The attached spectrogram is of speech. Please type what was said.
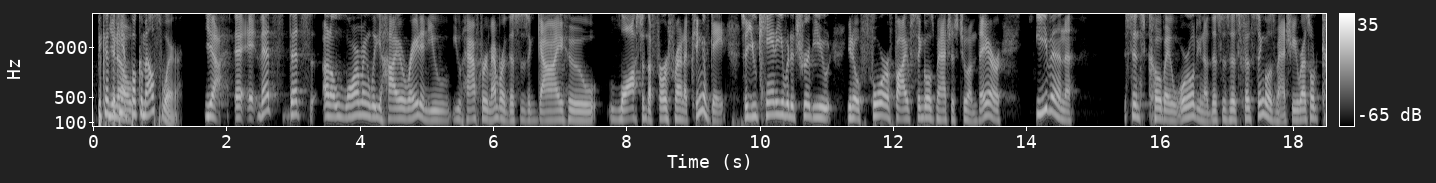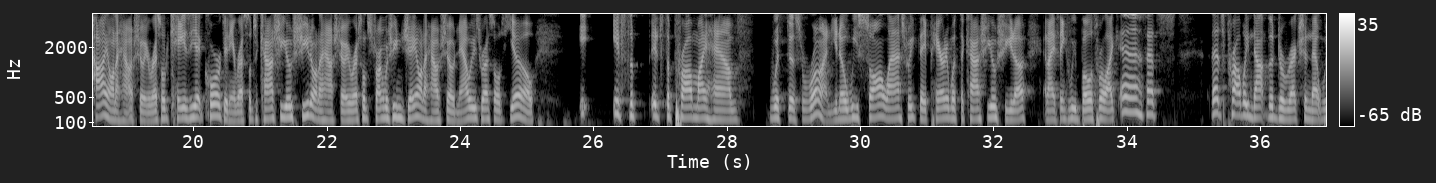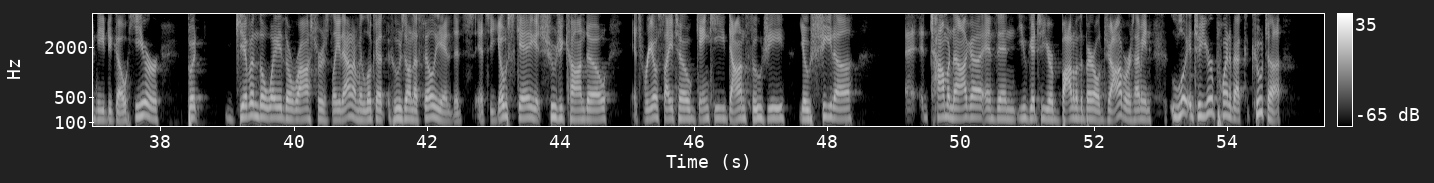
because You they know- can't book him elsewhere. yeah, i- i- that's that's an alarmingly high rate, and you you have to remember this is a guy who lost in the first round of King of Gate, so you can't even attribute you know four or five singles matches to him there. Even since Kobe World, you know this is his fifth singles match. He wrestled Kai on a house show. He wrestled KZ at Korakuen. He wrestled Takashi Yoshida on a house show. He wrestled Strong Machine J on a house show. Now he's wrestled Hyo. It, it's the it's the problem I have with this run. You know, we saw last week they paired him with Takashi Yoshida, and I think we both were like, eh, that's that's probably not the direction that we need to go here. But given the way the roster is laid out, I mean, look at who's unaffiliated. It's it's Yosuke, it's Shuji Kondo, it's Ryo Saito, Genki, Don Fuji, Yoshida. eh, Tomonaga, and then you get to your bottom of the barrel jobbers. I mean, look to your point about Kakuta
